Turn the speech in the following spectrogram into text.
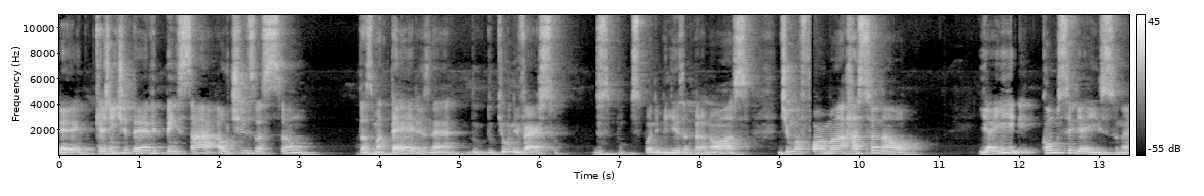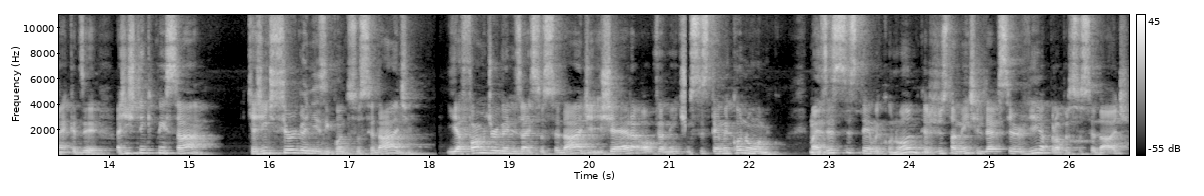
É que a gente deve pensar a utilização das matérias, né, do, do que o universo disponibiliza para nós, de uma forma racional. E aí, como seria isso, né? Quer dizer, a gente tem que pensar que a gente se organiza enquanto sociedade e a forma de organizar essa sociedade gera, obviamente, um sistema econômico. Mas esse sistema econômico, justamente, ele deve servir à própria sociedade.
